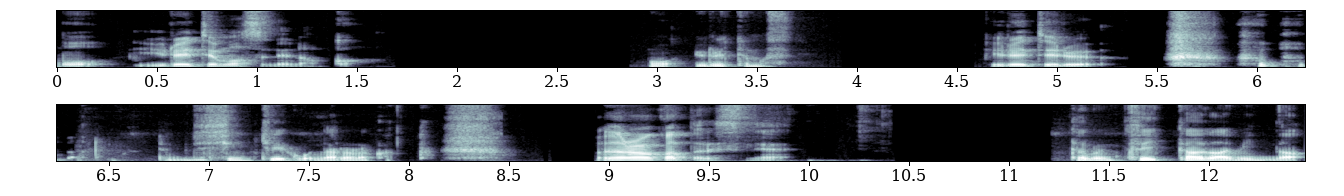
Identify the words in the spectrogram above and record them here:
もう揺れてますね、なんか。もう揺れてます。揺れてる。でも地震警報ならなかった。ならなかったですね。多分ツイッターだ、みんな。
